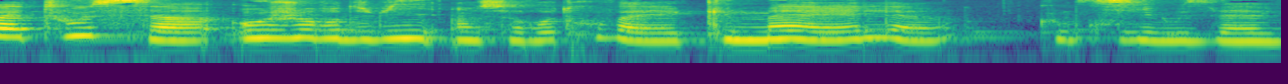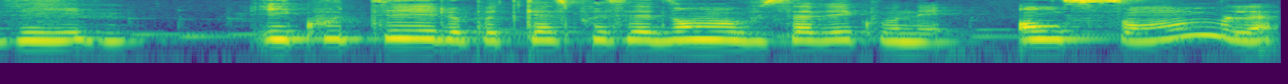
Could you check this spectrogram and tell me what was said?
à tous, aujourd'hui on se retrouve avec Maëlle. Si vous avez écouté le podcast précédent, vous savez qu'on est ensemble.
